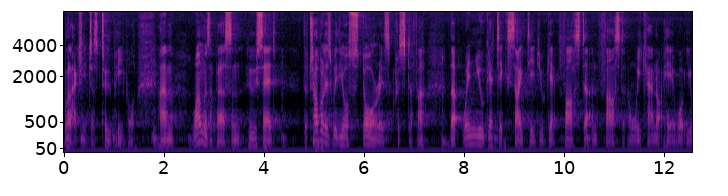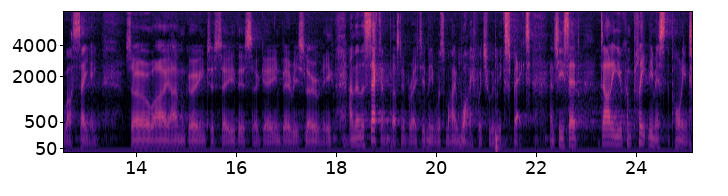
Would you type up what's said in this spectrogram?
Well, actually, just two people. Um, one was a person who said, The trouble is with your stories, Christopher, that when you get excited, you get faster and faster, and we cannot hear what you are saying. So I am going to say this again very slowly. And then the second person who berated me was my wife, which you would expect. And she said, Darling, you completely missed the point.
